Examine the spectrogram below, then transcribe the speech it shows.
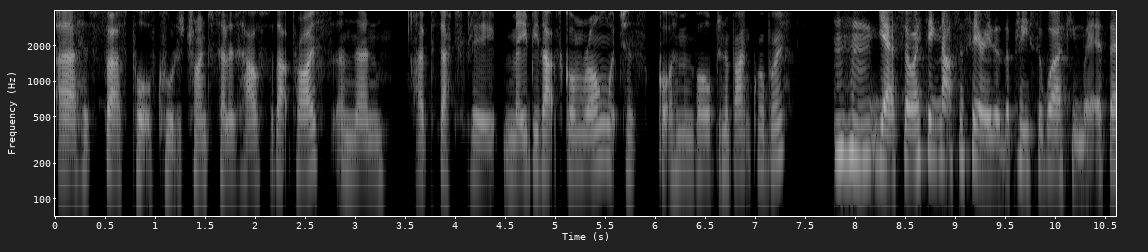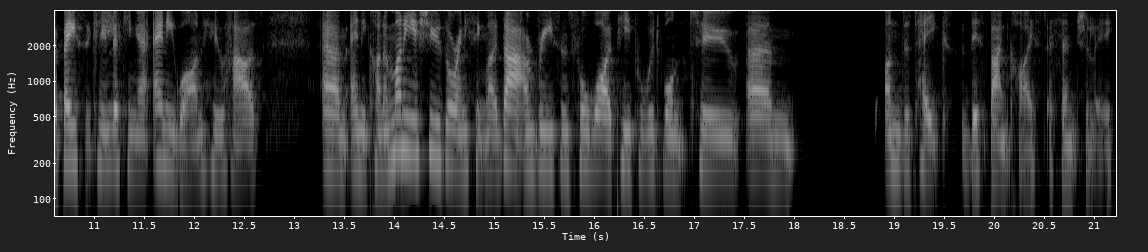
Uh, his first port of call is trying to sell his house for that price, and then hypothetically, maybe that's gone wrong, which has got him involved in a bank robbery. hmm Yeah, so I think that's a theory that the police are working with. They're basically looking at anyone who has um, any kind of money issues or anything like that, and reasons for why people would want to um, undertake this bank heist, essentially.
